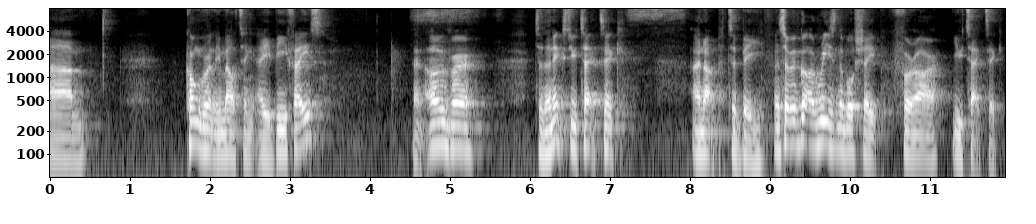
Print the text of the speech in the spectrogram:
um, congruently melting AB phase, then over to the next eutectic and up to B. And so we've got a reasonable shape for our eutectic.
